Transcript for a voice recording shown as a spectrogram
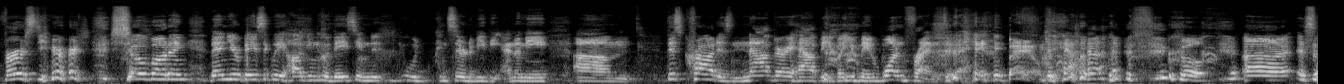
First, you're showboating, then you're basically hugging who they seem to would consider to be the enemy. Um, this crowd is not very happy, but you've made one friend today. Bam! Yeah. cool. Uh, so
